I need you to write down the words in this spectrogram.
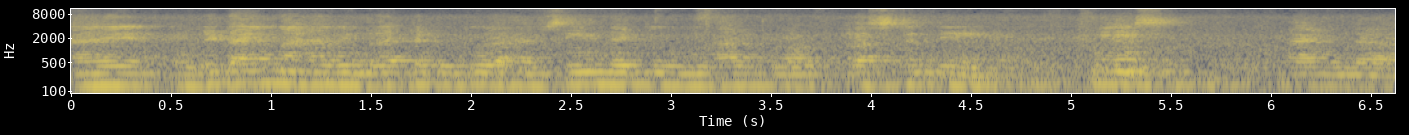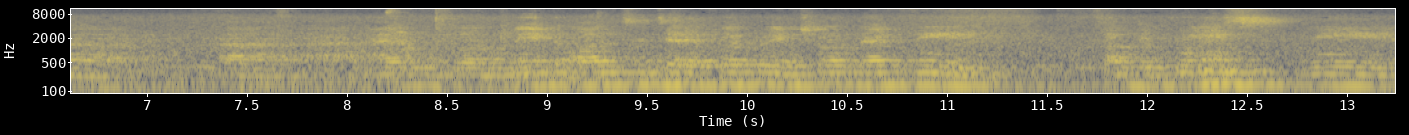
I, every time I have interacted with you, I have seen that you have a lot of trust in the police. And uh, uh, I have uh, made all sincere effort to ensure that the, from the police, we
